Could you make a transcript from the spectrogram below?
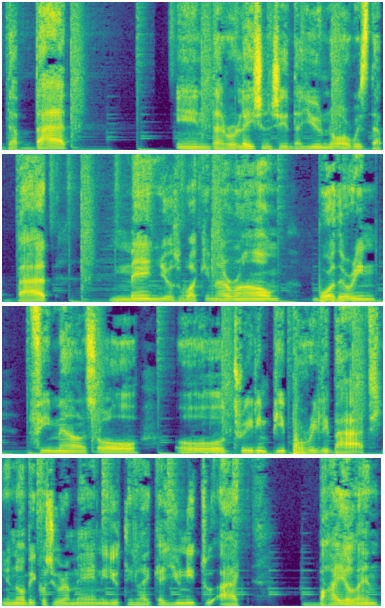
the bad in the relationship that you know always the bad men just walking around bothering females or or treating people really bad you know because you're a man you think like you need to act violent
